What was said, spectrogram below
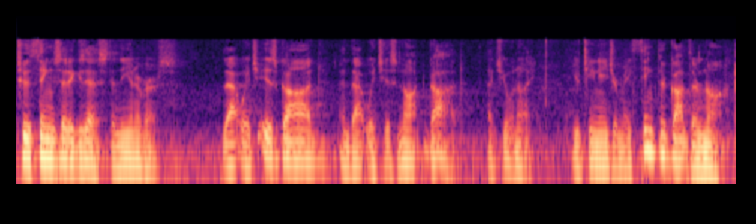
Two things that exist in the universe that which is God and that which is not God. That's you and I. Your teenager may think they're God, they're not.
